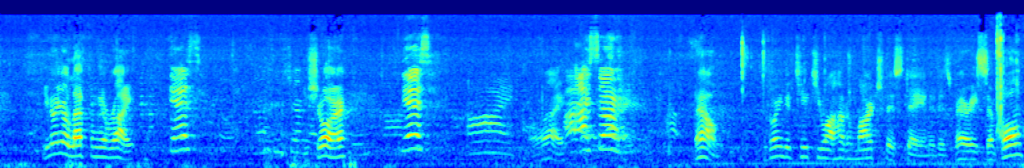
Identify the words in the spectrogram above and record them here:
You know your left from your right. Yes. You sure? Yes. All right. Aye, sir. Now, I'm going to teach you all how to march this day, and it is very simple.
